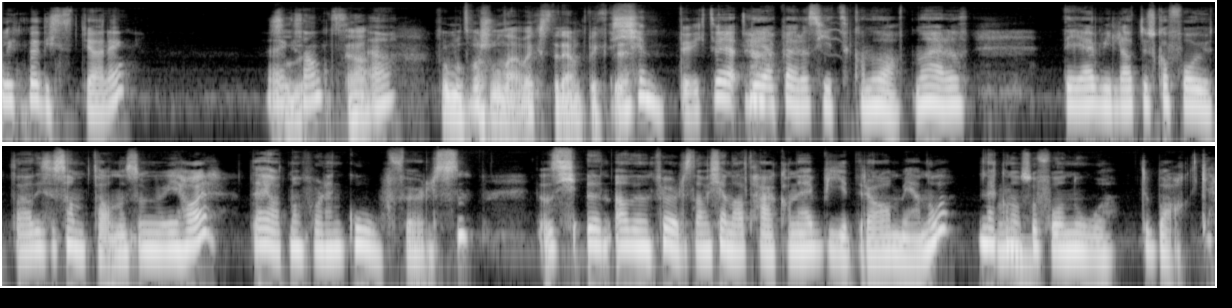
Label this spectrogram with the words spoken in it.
Litt bevisstgjøring. Ikke det- sant? Ja. Ja. For motivasjon er jo ekstremt viktig. Kjempeviktig. Det jeg pleier å si til kandidatene, er at det jeg vil at du skal få ut av disse samtalene som vi har, det er at man får den godfølelsen. Den- den følelsen av å kjenne at her kan jeg bidra med noe, men jeg kan også få noe tilbake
